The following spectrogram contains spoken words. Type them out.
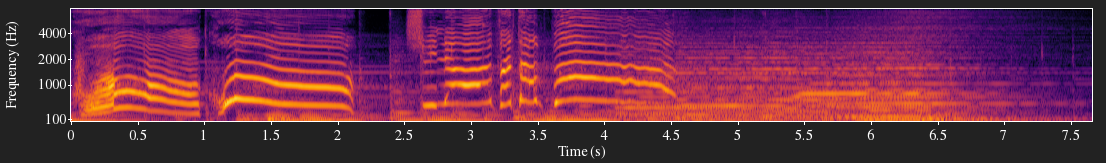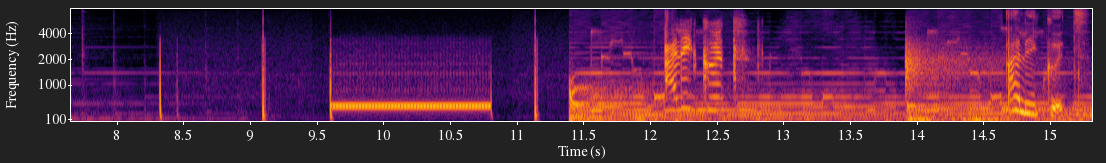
Quoi? Quoi? Je suis là, va-t'en pas! À l'écoute. À l'écoute.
